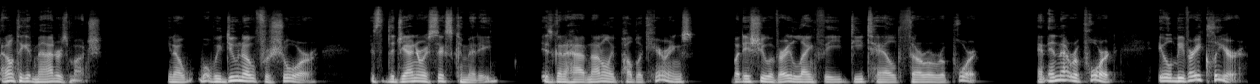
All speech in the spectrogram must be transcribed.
I don't think it matters much. You know, what we do know for sure is that the January 6th committee is going to have not only public hearings, but issue a very lengthy, detailed, thorough report. And in that report, it will be very clear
